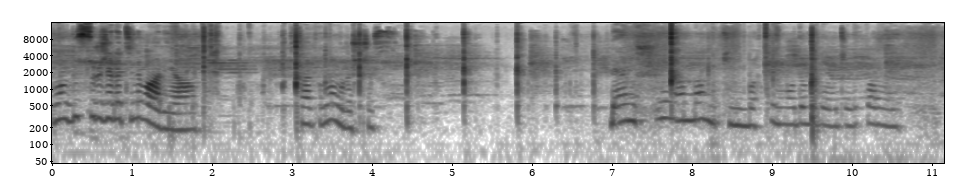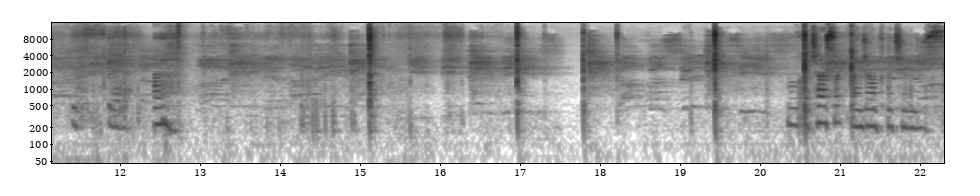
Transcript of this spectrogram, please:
Bunun bir sürü jelatini var ya. Sen bununla mı uğraşacağız? Ben şu yandan bakayım bakayım odama da olacak var mı? Bunu da açarsak bence artık açabiliriz.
